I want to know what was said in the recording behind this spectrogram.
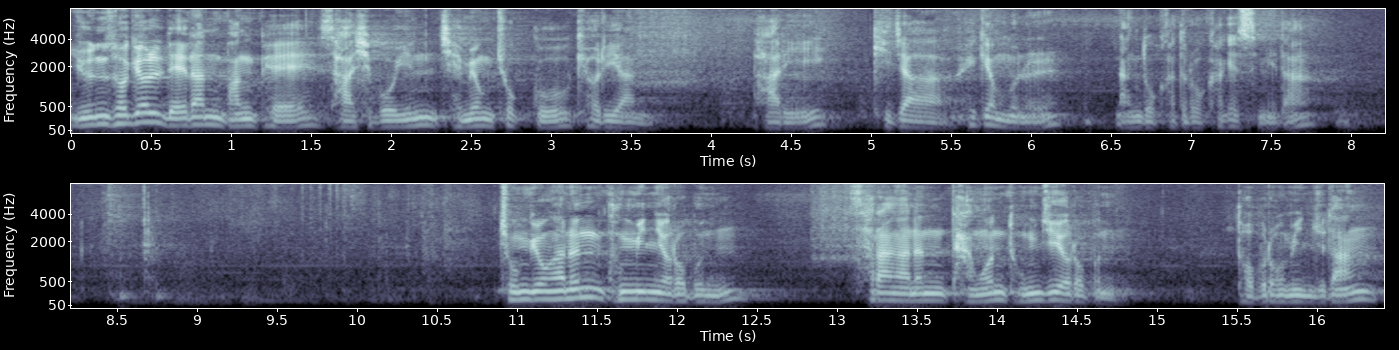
윤석열 내란 방패 45인 제명 촉구 결의안 발의 기자 회견문을 낭독하도록 하겠습니다. 존경하는 국민 여러분, 사랑하는 당원 동지 여러분, 더불어민주당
